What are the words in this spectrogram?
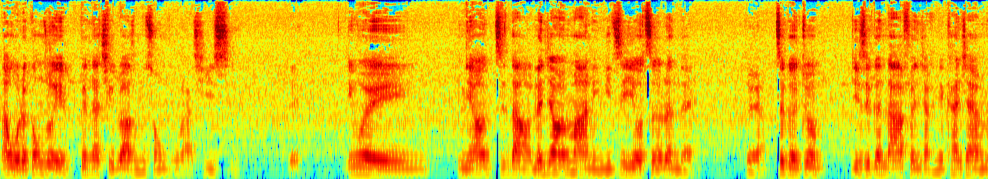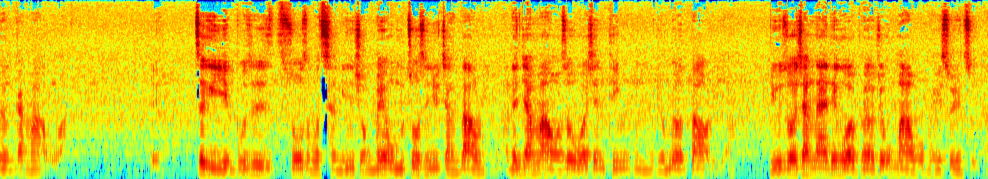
那我的工作也跟他起不了什么冲突啦，其实，对，因为你要知道，人家会骂你，你自己有责任的，对啊，这个就也是跟大家分享，你看现在有没有人敢骂我啊？对，这个也不是说什么逞英雄，没有，我们做事情就讲道理嘛，人家骂我说，我要先听，嗯，有没有道理啊？比如说像那一天，我的朋友就骂我没水准啊，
